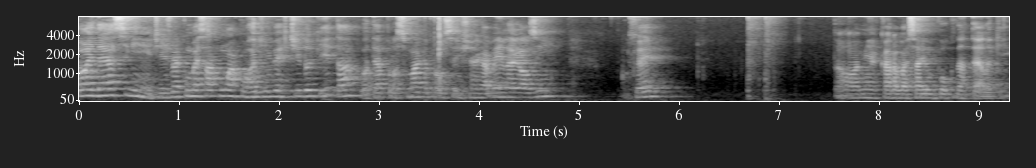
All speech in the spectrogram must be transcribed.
Então a ideia é a seguinte, a gente vai começar com um acorde invertido aqui, tá? Vou até aproximar aqui para você enxergar bem legalzinho, ok? Então a minha cara vai sair um pouco da tela aqui.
